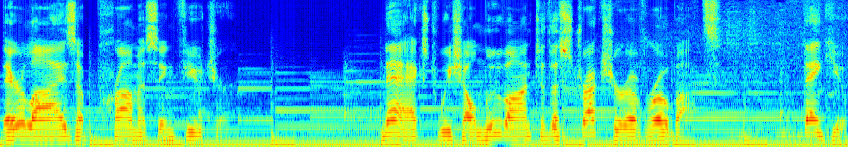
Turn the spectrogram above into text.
there lies a promising future. Next, we shall move on to the structure of robots. Thank you.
